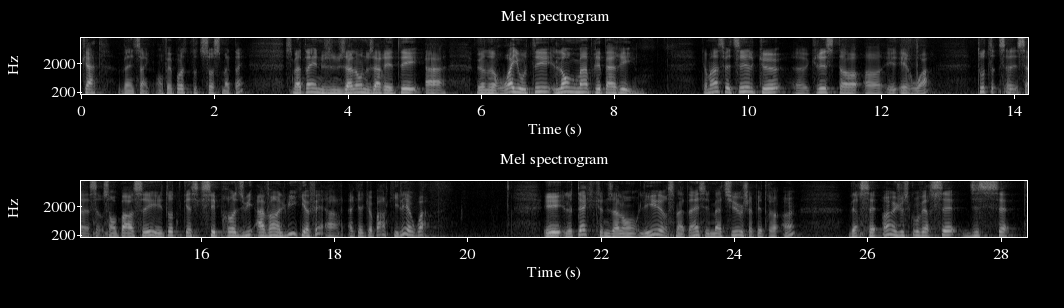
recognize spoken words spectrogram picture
4, 25. On ne fait pas tout ça ce matin. Ce matin, nous, allons nous arrêter à une royauté longuement préparée. Comment se fait-il que euh, Christ est roi? tout son passé et tout ce qui s'est produit avant lui qui a fait à, quelque part qu'il est roi. Et le texte que nous allons lire ce matin, c'est Matthieu chapitre 1, verset 1 jusqu'au verset 17.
